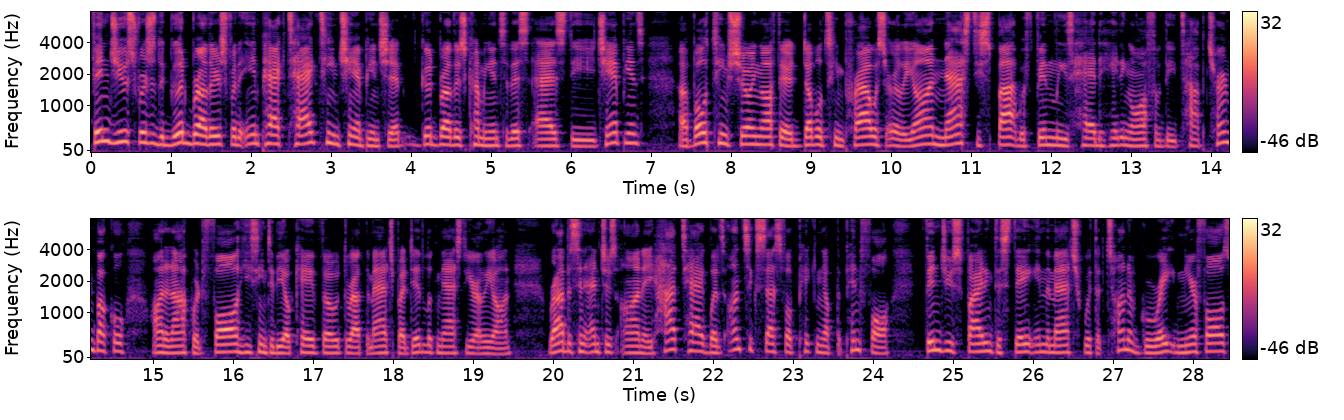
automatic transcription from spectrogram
FinJuice versus the Good Brothers for the Impact Tag Team Championship. Good Brothers coming into this as the champions. Uh, both teams showing off their double team prowess early on. Nasty spot with Finlay's head hitting off of the top turnbuckle on an awkward fall. He seemed to be okay though throughout the match, but did look nasty early on. Robinson enters on a hot tag but is unsuccessful picking up the pinfall. FinJuice fighting to stay in the match with a ton of great near falls.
